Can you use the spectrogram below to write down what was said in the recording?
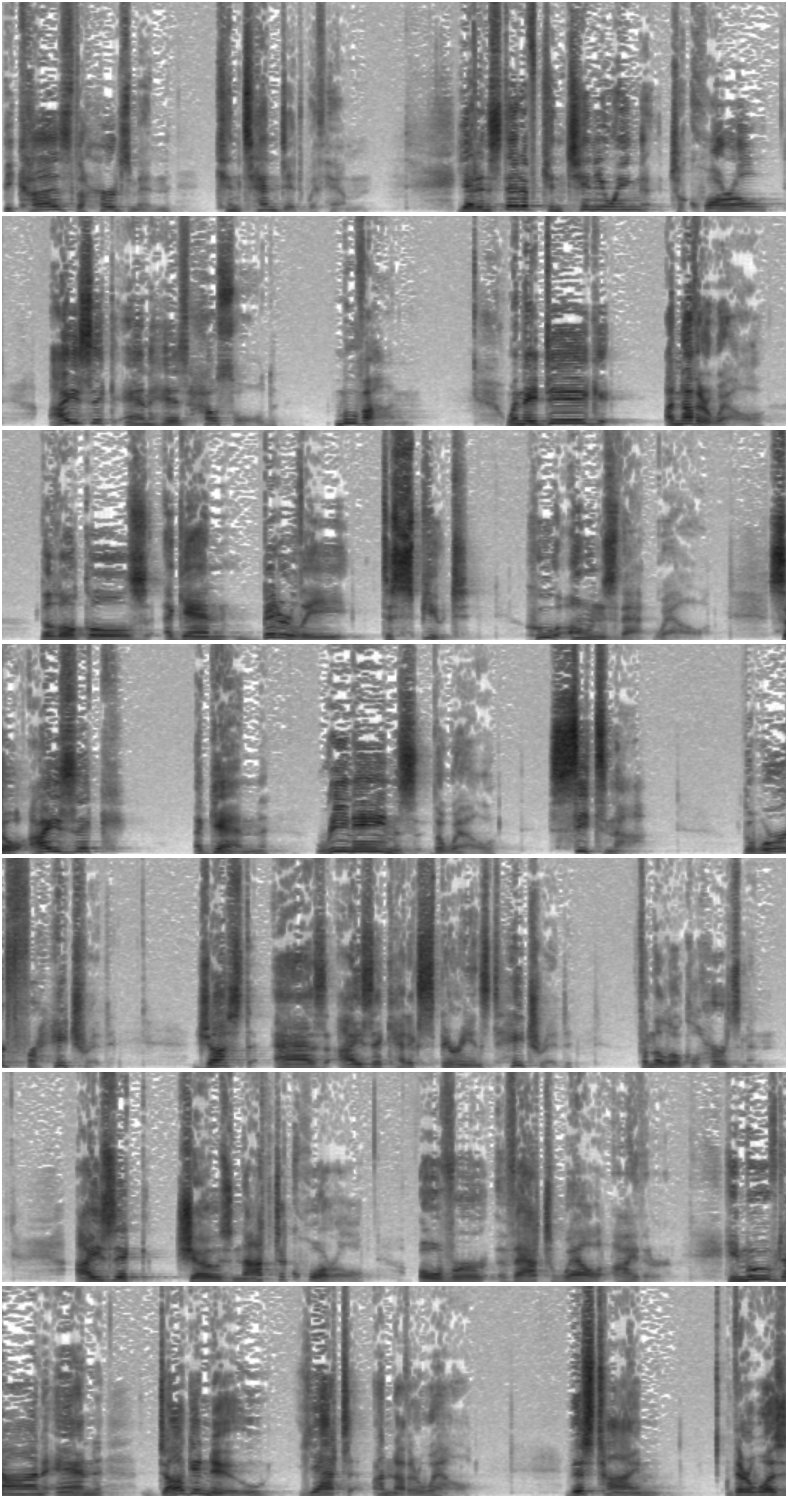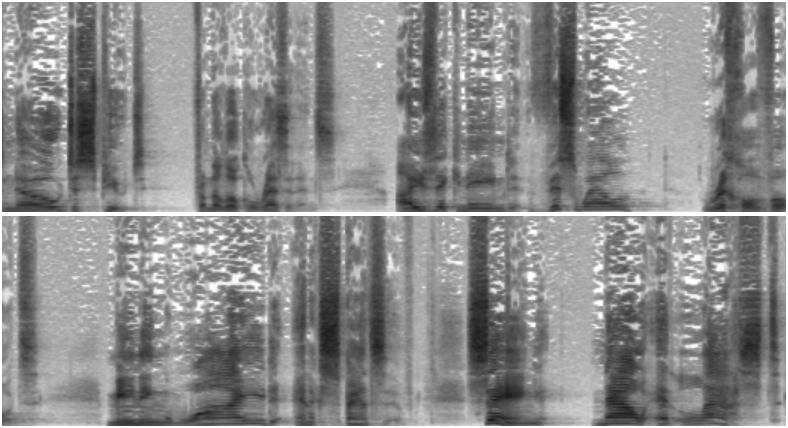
because the herdsmen contended with him. Yet instead of continuing to quarrel, Isaac and his household move on. When they dig another well, the locals again bitterly dispute who owns that well. So Isaac again renames the well Sitna, the word for hatred, just as Isaac had experienced hatred from the local herdsmen. Isaac chose not to quarrel over that well either. He moved on and dug anew yet another well. This time, there was no dispute from the local residents. Isaac named this well Rehovot, meaning wide and expansive, saying, Now at last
